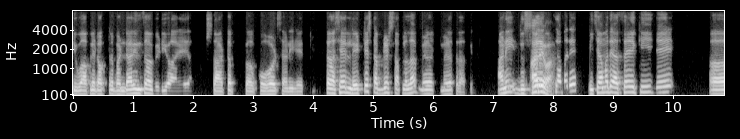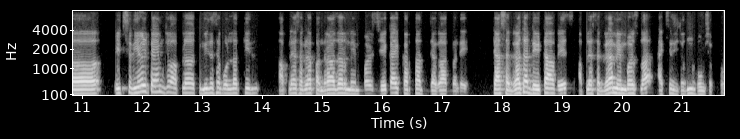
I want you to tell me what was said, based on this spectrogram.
किंवा आपले डॉक्टर भंडारींचा व्हिडिओ आहे स्टार्टअप कोहोर्ट्स आणि हे. तर असे लेटेस्ट अपडेट्स आपल्याला मिळत मिळत राहतील. आणि दुसऱ्या याच्यामध्ये याच्यामध्ये असं आहे की जे इट्स रिअल टाइम जो आपला तुम्ही जसं बोललात की आपल्या सगळ्या पंधरा हजार मेंबर्स जे काही करतात जगामध्ये त्या सगळ्याचा डेटा बेस आपल्या सगळ्या मेंबर्सला ऍक्सेस याच्यातून होऊ शकतो.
